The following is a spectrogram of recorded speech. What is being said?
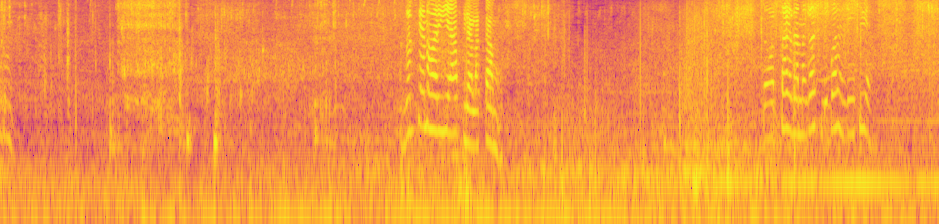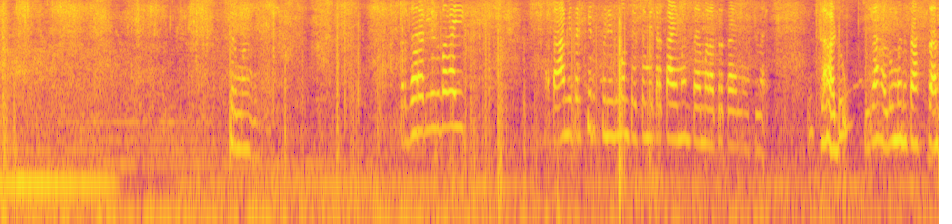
करून दर शनिवारी ये आपल्याला काम. तर तागदानं घातली भांडी होती. तर मग तर घरातलीच बघा आता आम्ही तर खिरचुनीच म्हणतोय तुम्ही तर काय म्हणताय मला तर काय माहीत नाही. झाडू. झाडू म्हणत असताल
